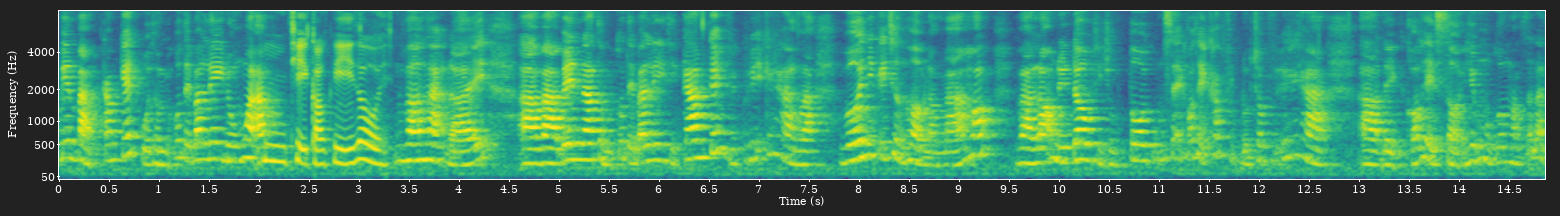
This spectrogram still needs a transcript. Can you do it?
biên bản cam kết của thẩm mỹ quốc tế Bali đúng không ạ? ừ, chị có ký rồi Vâng ạ, đấy à, Và bên uh, thẩm mỹ quốc tế Bali thì cam kết với quý vị khách hàng là Với những cái trường hợp là má hóp và lõm đến đâu Thì chúng tôi cũng sẽ có thể khắc phục được cho quý vị khách hàng à, Để có thể sở hữu một gương mặt rất là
